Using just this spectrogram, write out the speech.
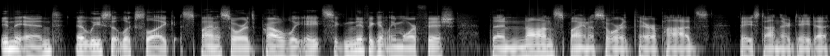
in the end, at least it looks like spinosaurids probably ate significantly more fish than non spinosaurid theropods based on their data.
